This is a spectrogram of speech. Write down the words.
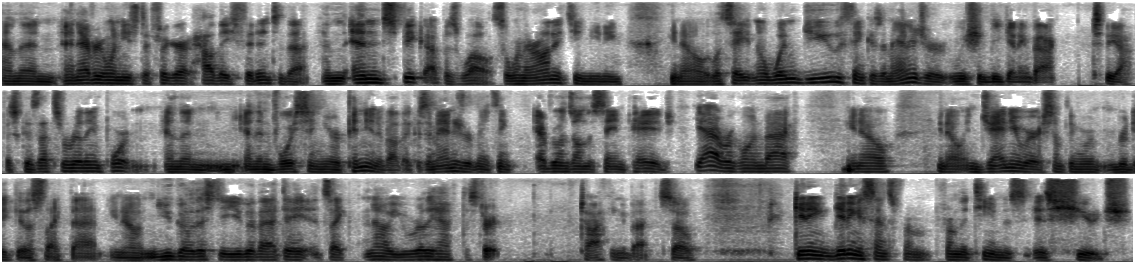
and then and everyone needs to figure out how they fit into that and and speak up as well so when they're on a team meeting you know let's say you know when do you think as a manager we should be getting back to the office because that's really important. And then and then voicing your opinion about it because a manager may think everyone's on the same page. Yeah we're going back you know you know in january something ridiculous like that. You know you go this day you go that day. It's like no you really have to start talking about it. So getting getting a sense from from the team is is huge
